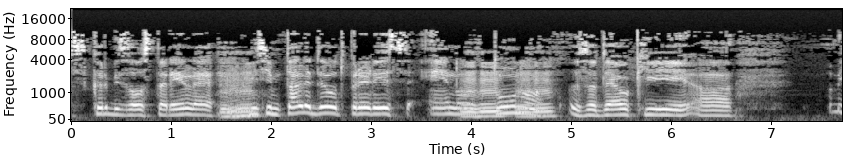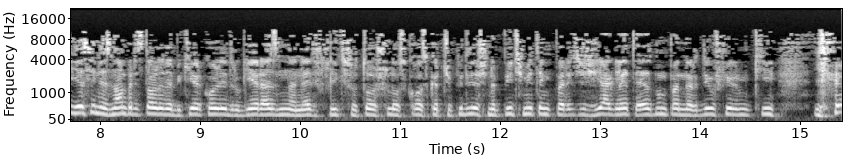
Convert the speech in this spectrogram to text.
skrbi za ostarele. Mm -hmm. Mislim, tale del odpre res eno mm -hmm, tono mm -hmm. zadev, ki. Uh, Jaz si ne znam predstavljati, da bi kjerkoli drugje razen na Netflixu to šlo skozi, ker če prideš na pitch meeting pa rečeš, ja, gledaj, jaz bom pa naredil film, ki je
